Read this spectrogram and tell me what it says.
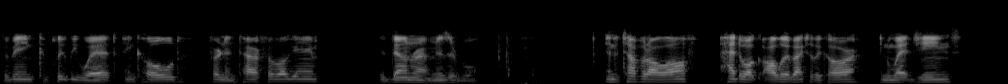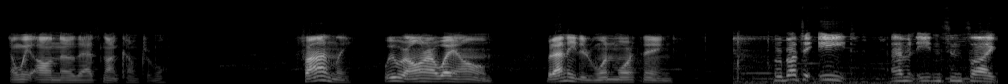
But being completely wet and cold for an entire football game is downright miserable. And to top it all off, I had to walk all the way back to the car in wet jeans, and we all know that's not comfortable. Finally, we were on our way home. But I needed one more thing. We're about to eat. I haven't eaten since like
